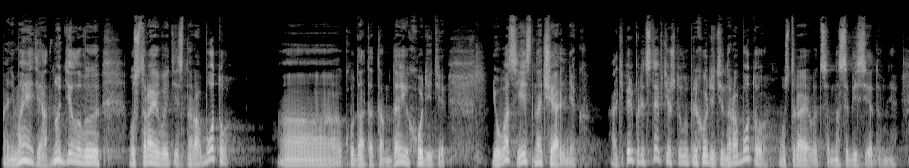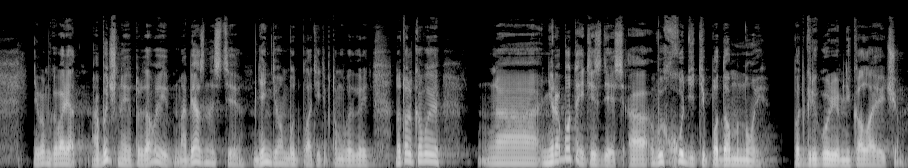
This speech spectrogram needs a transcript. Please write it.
Понимаете? Одно дело, вы устраиваетесь на работу э, куда-то там, да, и ходите, и у вас есть начальник. А теперь представьте, что вы приходите на работу устраиваться на собеседование, и вам говорят обычные трудовые обязанности, деньги вам будут платить, и потом будут говорить, но только вы э, не работаете здесь, а вы ходите подо мной, под Григорием Николаевичем.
